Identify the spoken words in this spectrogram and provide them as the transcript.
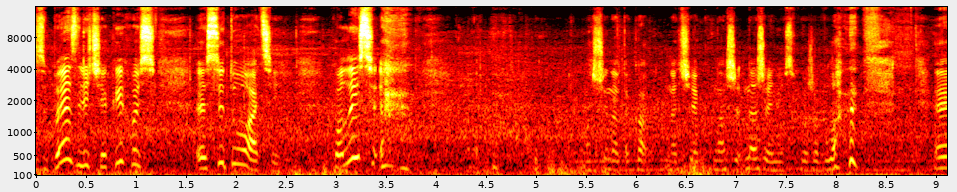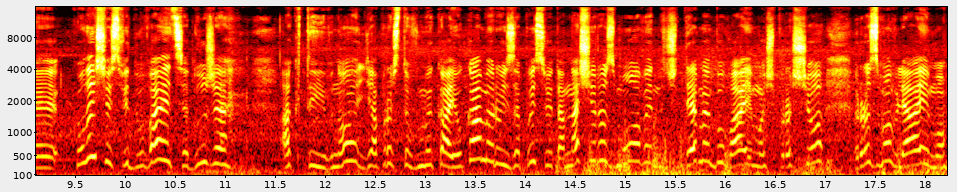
з безліч якихось е, ситуацій. Колись машина така, наче як на, Женю схожа була. Е, Коли щось відбувається дуже активно, я просто вмикаю камеру і записую там наші розмови, де ми буваємо, про що розмовляємо.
